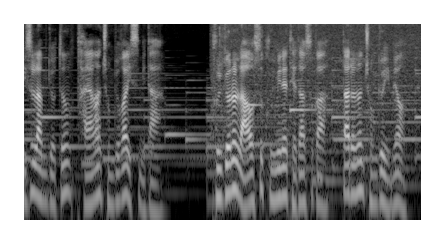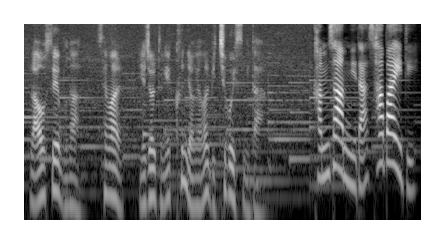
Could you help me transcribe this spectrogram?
이슬람교 등 다양한 종교가 있습니다. 불교는 라오스 국민의 대다수가 따르는 종교이며 라오스의 문화, 생활, 예절 등에 큰 영향을 미치고 있습니다. 감사합니다. 사바이디.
